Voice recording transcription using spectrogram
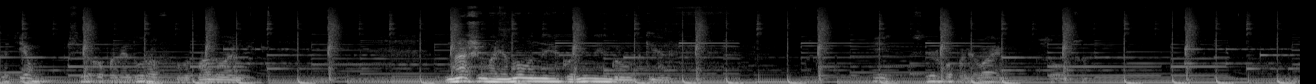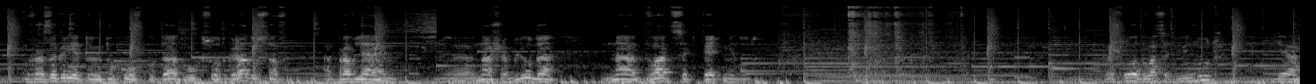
Затем сверху помидоров выкладываем наши маринованные куриные грудки и сверху поливаем соусом. В разогретую духовку до 200 градусов отправляем э, наше блюдо на 25 минут. Прошло 20 минут, я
